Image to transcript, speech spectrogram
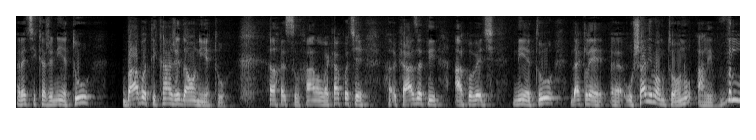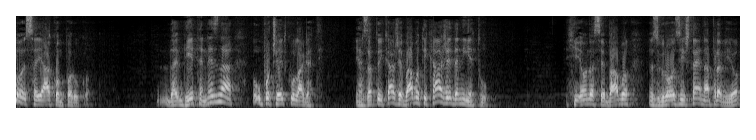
reci kaže nije tu, babo ti kaže da on nije tu. Subhanallah, kako će kazati ako već nije tu? Dakle, e, u šaljivom tonu, ali vrlo sa jakom porukom. Da dijete ne zna u početku lagati. Jer zato i kaže, babo ti kaže da nije tu. I onda se babo zgrozi šta je napravio.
